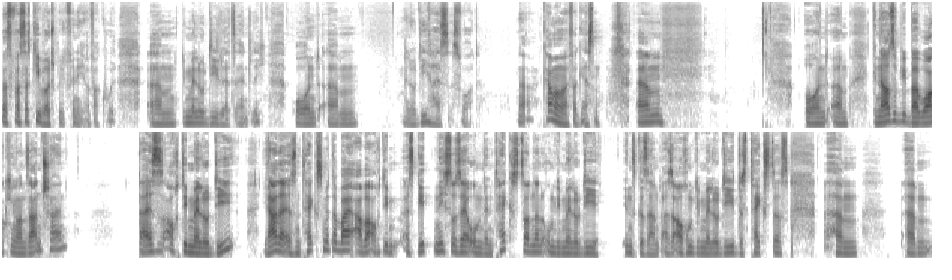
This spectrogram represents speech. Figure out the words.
das, was das Keyboard spielt, finde ich einfach cool. Ähm, die Melodie letztendlich. Und ähm, Melodie heißt das Wort. Na, kann man mal vergessen. Ähm, und ähm, genauso wie bei Walking on Sunshine, da ist es auch die Melodie. Ja, da ist ein Text mit dabei, aber auch die, es geht nicht so sehr um den Text, sondern um die Melodie insgesamt. Also auch um die Melodie des Textes, ähm, ähm,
